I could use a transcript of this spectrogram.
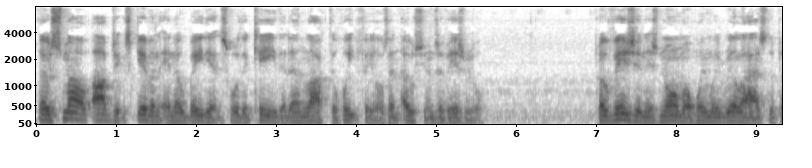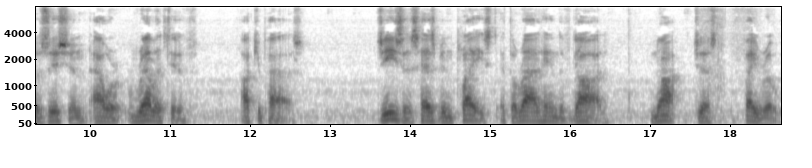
Those small objects given in obedience were the key that unlocked the wheat fields and oceans of Israel. Provision is normal when we realize the position our relative occupies. Jesus has been placed at the right hand of God not just Pharaoh.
